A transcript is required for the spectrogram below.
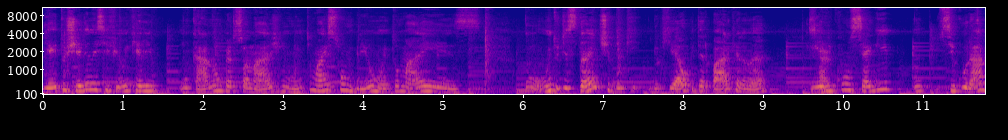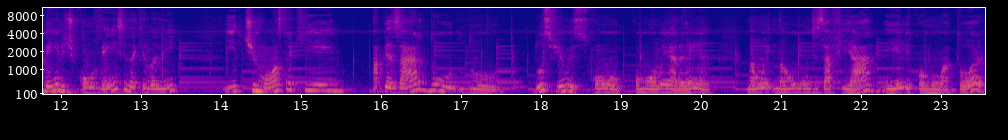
E aí tu chega nesse filme que ele encarna um personagem muito mais sombrio, muito mais. muito distante do que, do que é o Peter Parker, né? E Certo. ele consegue segurar bem, ele te convence daquilo ali e te mostra que, apesar do, do- dos filmes com, como Homem-Aranha não, não desafiar ele como um ator,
